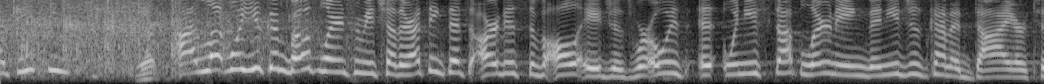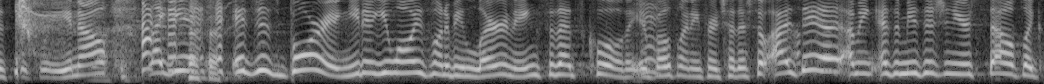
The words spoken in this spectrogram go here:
Yeah, thank you. yep. I love. Well, you can both learn from each other. I think that's artists of all ages. We're always uh, when you stop learning, then you just kind of die artistically. You know, like you, it's just boring. You know, you always want to be learning. So that's cool that you're both learning from each other. So Isaiah, I mean, as a musician yourself, like,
